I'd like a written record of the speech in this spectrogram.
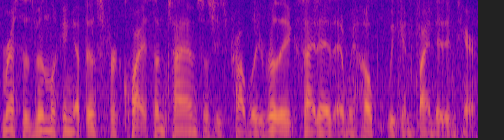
Marissa's been looking at this for quite some time, so she's probably really excited and we hope we can find it in here.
